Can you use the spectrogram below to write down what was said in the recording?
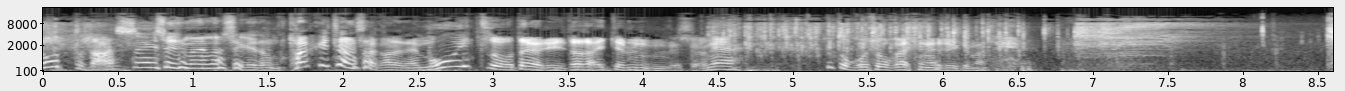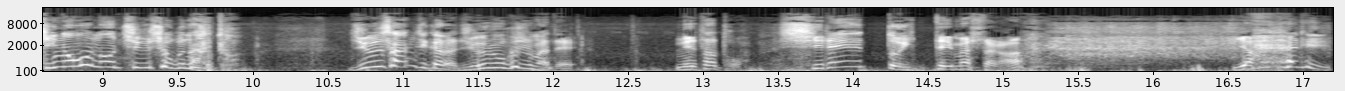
ちょっと脱線してしまいましたけども、たけちゃんさんからね、もう一つお便りいただいてるんですよね。ちょっとご紹介しないといけません。昨日の昼食の後、13時から16時まで寝たと、しれっと言っていましたが、やはり、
